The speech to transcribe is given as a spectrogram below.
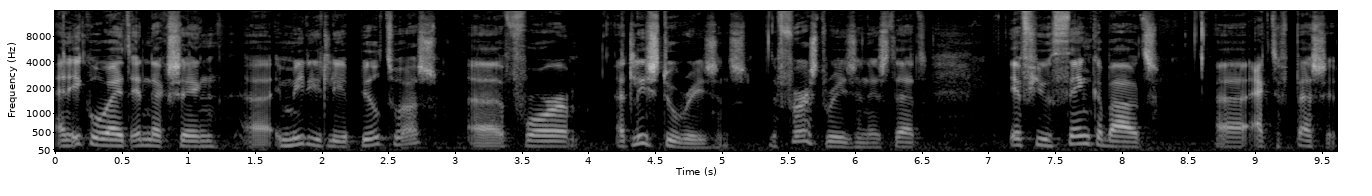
And equal weight indexing uh, immediately appealed to us uh, for at least two reasons. The first reason is that if you think about uh, active passive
